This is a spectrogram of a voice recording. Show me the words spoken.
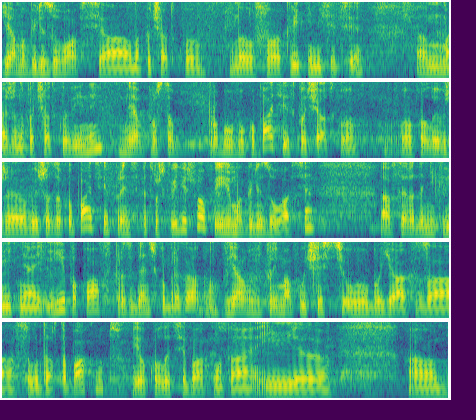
Я мобілізувався на початку ну, в квітні місяці, е, майже на початку війни. Я просто пробув в окупації спочатку, коли вже вийшов з окупації, в принципі, трошки відійшов і мобілізувався. е, Всередині квітня і попав в президентську бригаду. Я приймав участь у боях за Солодар та Бахмут і околиці Бахмута. І е, е, в-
